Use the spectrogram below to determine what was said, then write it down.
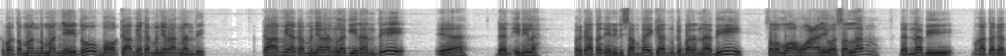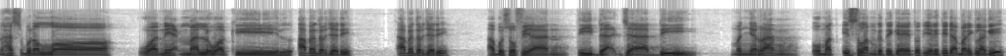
kepada teman-temannya itu bahwa kami akan menyerang nanti. Kami akan menyerang lagi nanti ya dan inilah perkataan ini disampaikan kepada Nabi sallallahu alaihi wasallam dan Nabi mengatakan hasbunallah wa ni'mal wakil. Apa yang terjadi? Apa yang terjadi? Abu Sufyan tidak jadi menyerang umat Islam ketika itu, jadi tidak balik lagi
